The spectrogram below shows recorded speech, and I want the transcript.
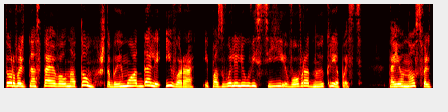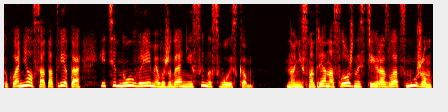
Торвальд настаивал на том, чтобы ему отдали Ивара и позволили увести его в родную крепость. Тайон Освальд уклонялся от ответа и тянул время в ожидании сына с войском. Но, несмотря на сложности и разлад с мужем,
